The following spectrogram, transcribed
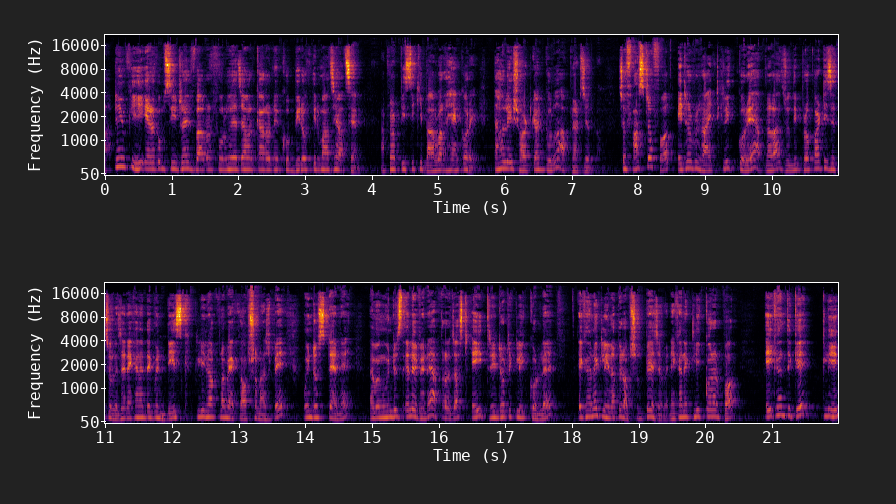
আপনিও কি এরকম সি ড্রাইভ বারবার ফুল হয়ে যাওয়ার কারণে খুব বিরক্তির মাঝে আছেন? আপনার পিসি কি বারবার হ্যাং করে? তাহলে এই শর্টকাটগুলো আপনার জন্য। সো ফার্স্ট অফ অল এটার উপর রাইট ক্লিক করে আপনারা যদি প্রপার্টিজে চলে যান, এখানে দেখবেন ডিস্ক ক্লিন আপ নামে একটা অপশন আসবে উইন্ডোজ টেনে এবং উইন্ডোজ ইলেভেনে আপনারা জাস্ট এই থ্রি ডটে ক্লিক করলে এখানে ক্লিন আপের অপশন পেয়ে যাবেন। এখানে ক্লিক করার পর এইখান থেকে ক্লিন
